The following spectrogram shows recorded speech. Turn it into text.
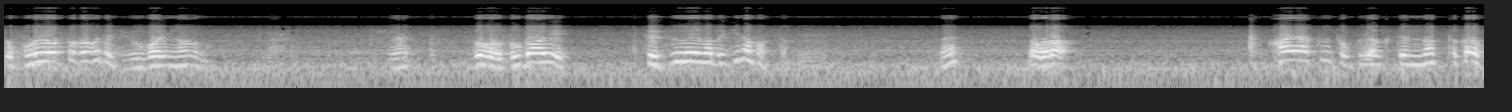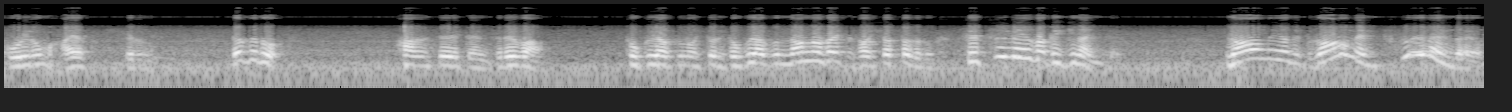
これやっただけで10倍になるの、ね、だから土台説明ができなかった。ね。だから早く特約点になったからこういうのも早く聞けるの。だけど反省点すれば特約の人に特約になんなさいってさせちゃったけど説明ができないんだよ。ラーメン屋でラーメン作れないんだよ。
